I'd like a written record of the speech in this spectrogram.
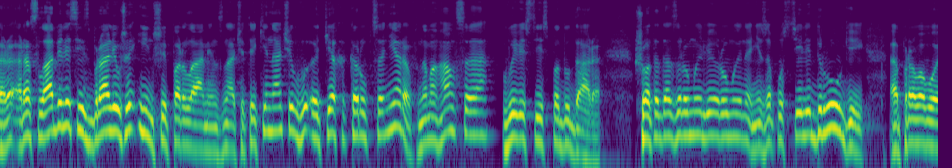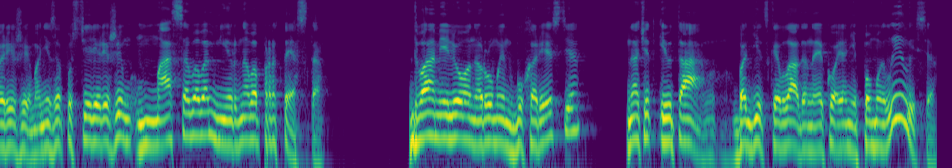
Р- и і збрали вже інший парламент, значить, який почав в- тих корупціонерів намагався вивести із-під удара. Що тоді зробили румыны? Не запустили другий е, правовой режим, они запустили режим масового мирного протеста. 2 мільйони румин в Бухаресті, значить, і та бандитська влада, на якої вони помилилися,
